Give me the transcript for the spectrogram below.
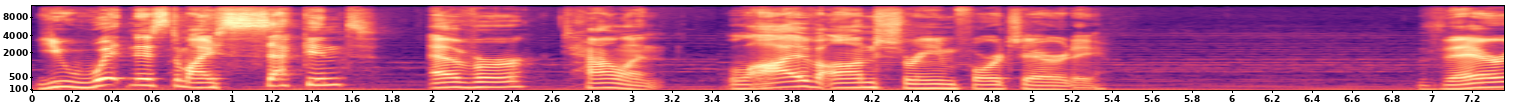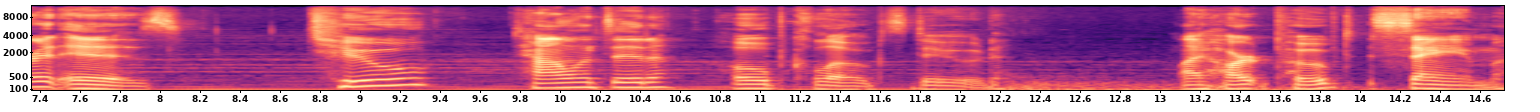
You witnessed my second ever talent live on stream for charity. There it is. Two talented hope cloaks dude. My heart pooped. Same.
